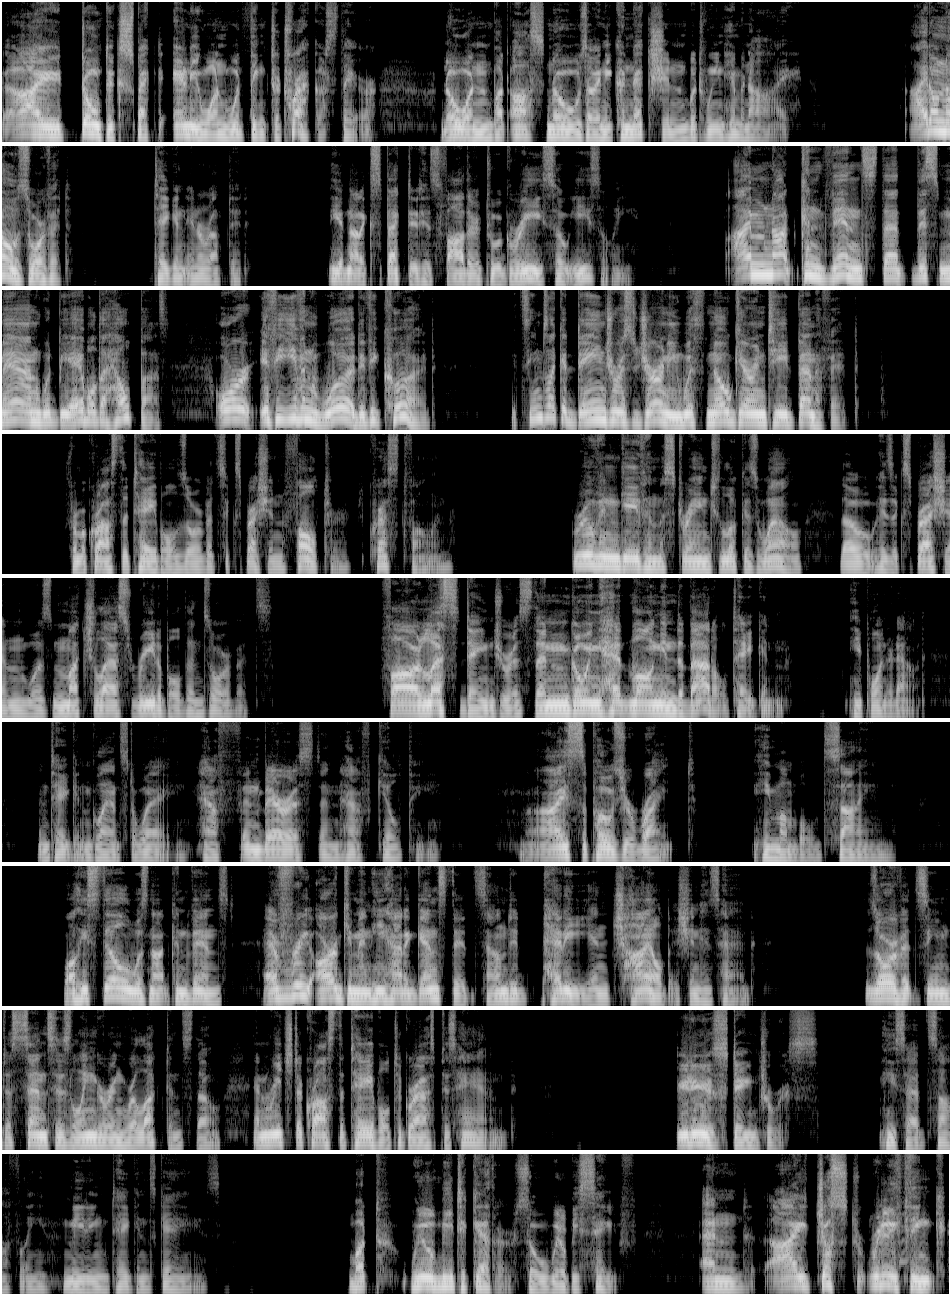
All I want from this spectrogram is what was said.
I don't expect anyone would think to track us there. No one but us knows of any connection between him and I. I don't know, Zorvut, Taegan interrupted. He had not expected his father to agree so easily. I'm not convinced that this man would be able to help us, or if he even would, if he could. It seems like a dangerous journey with no guaranteed benefit. From across the table, Zorvut's expression faltered, crestfallen. Reuven gave him a strange look as well, though his expression was much less readable than Zorvut's. Far less dangerous than going headlong into battle, Taegan, he pointed out, and Taegan glanced away, half embarrassed and half guilty. I suppose you're right, he mumbled, sighing. While he still was not convinced, every argument he had against it sounded petty and childish in his head. Zorvut seemed to sense his lingering reluctance, though, and reached across the table to grasp his hand. It is dangerous, he said softly, meeting Taegan's gaze. But we'll be together, so we'll be safe. And I just really think,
